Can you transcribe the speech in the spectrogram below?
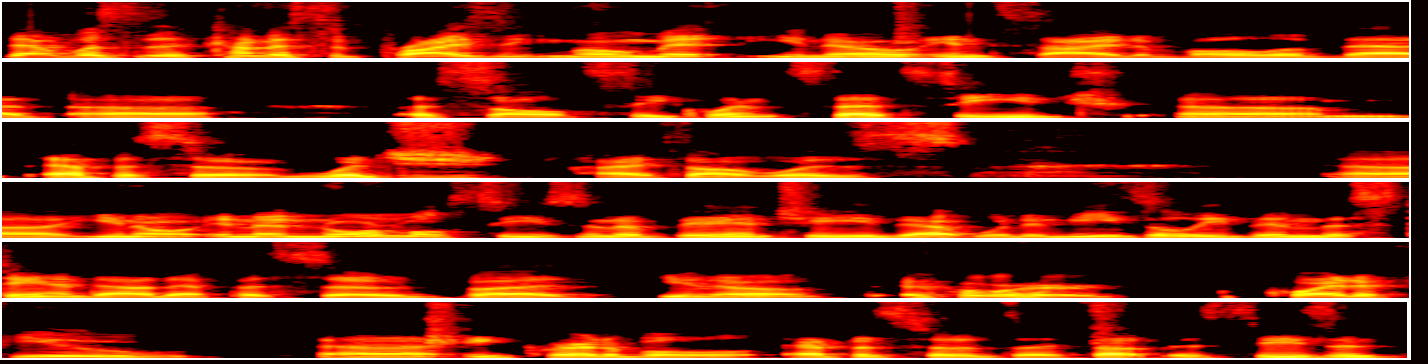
that was the kind of surprising moment, you know, inside of all of that uh, assault sequence, that siege um, episode, which I thought was, uh, you know, in a normal season of Banshee, that would have easily been the standout episode. But Right, you know, there were quite a few uh, incredible episodes I thought this season.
